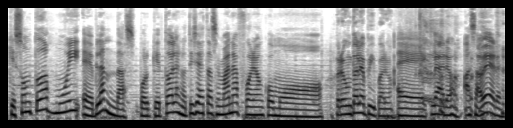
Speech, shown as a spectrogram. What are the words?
que son todas muy eh, blandas, porque todas las noticias de esta semana fueron como, Pregúntale a Píparo. eh, claro, a saber,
